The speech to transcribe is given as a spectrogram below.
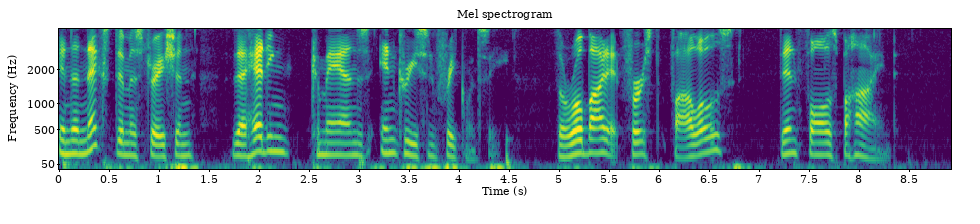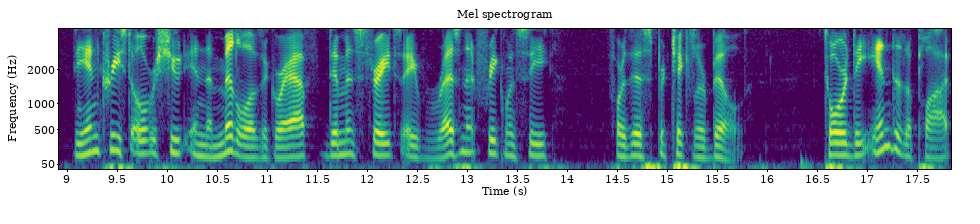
In the next demonstration, the heading commands increase in frequency. The robot at first follows, then falls behind. The increased overshoot in the middle of the graph demonstrates a resonant frequency for this particular build. Toward the end of the plot,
